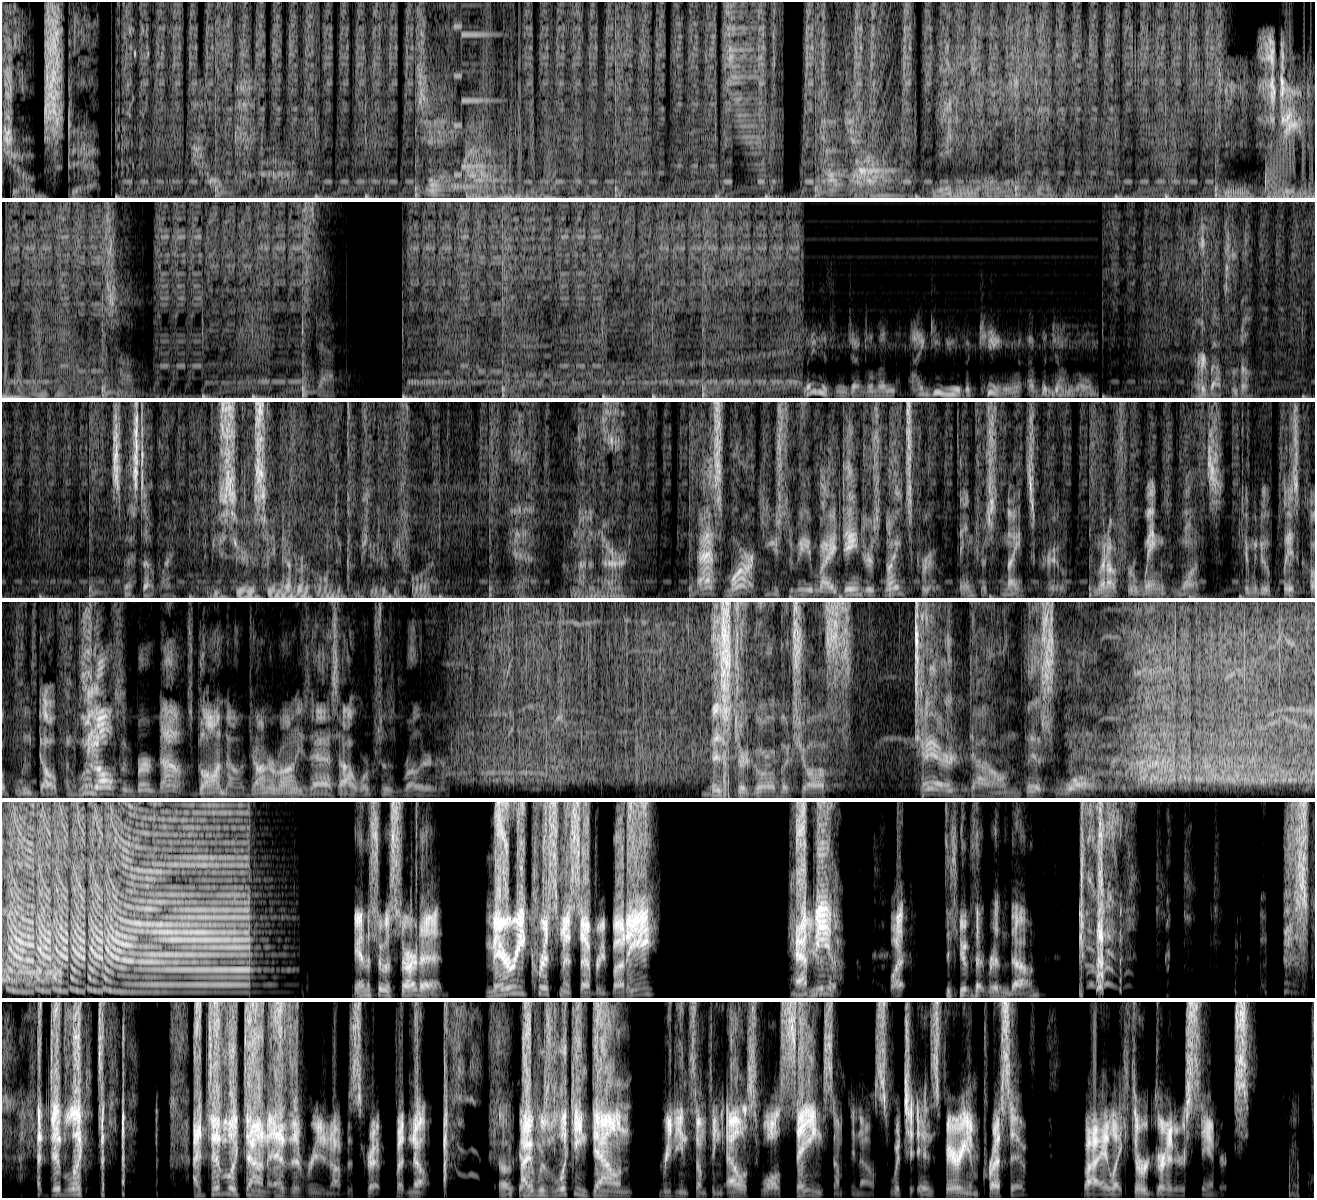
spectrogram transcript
Chub Step. Pet Cow. Creating the oil judgment. Steed. Chub. Step. Ladies and gentlemen, I give you the king of the jungle. You heard about Pluto? It's messed up, right? Have you seriously never owned a computer before? Yeah, I'm not a nerd. Ask Mark. He used to be in my Dangerous Nights crew. Dangerous Nights crew. We went out for wings once. Took me to a place called Blue Dolphin. Blue Wings. Dolphin burned down. It's gone now. John Irvani's ass out. Works with his brother now. Mr. Gorbachev, tear down this wall. And the show has started. Merry Christmas, everybody. Did Happy. have What? Did you have that written down? I did look. Down, I did look down as if reading off a script, but no. Okay. I was looking down, reading something else while saying something else, which is very impressive by like third grader standards.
